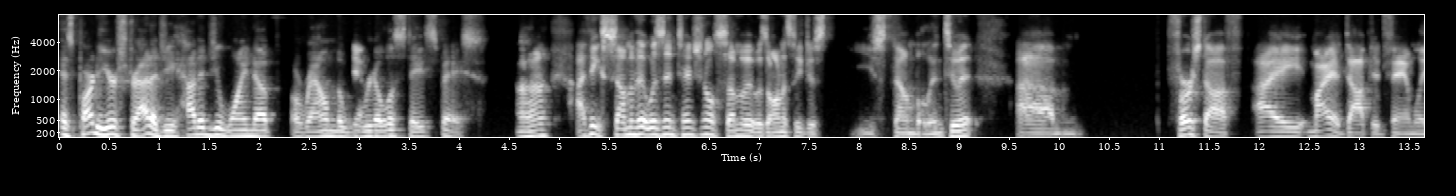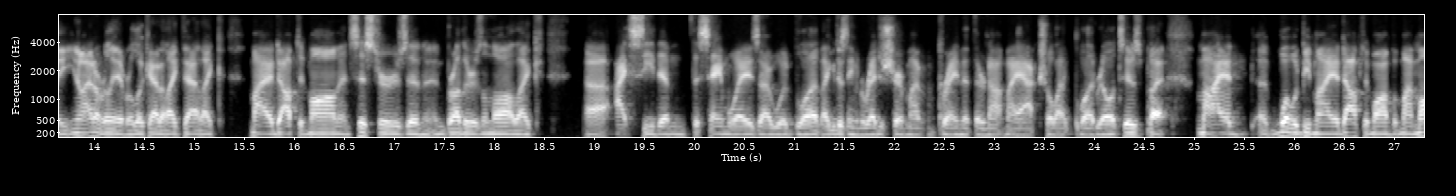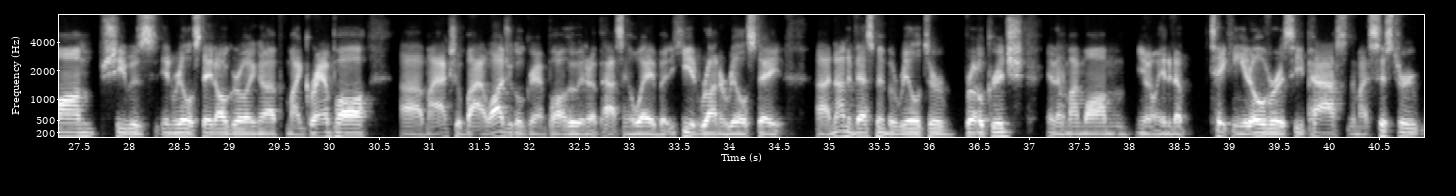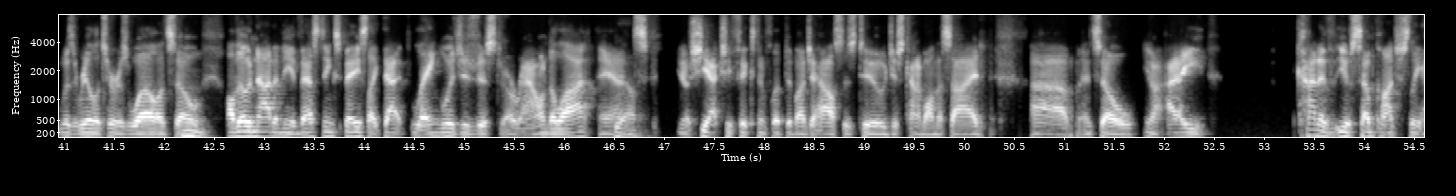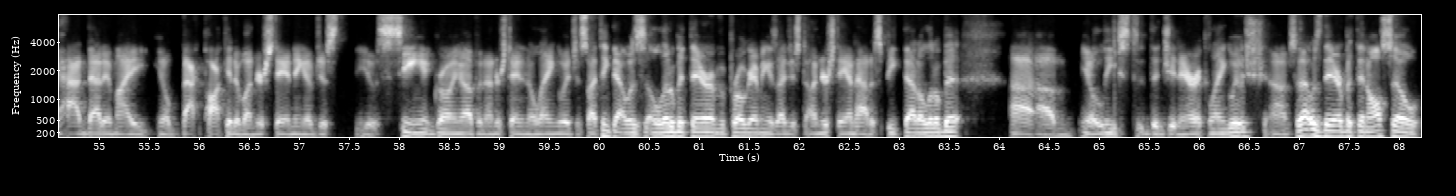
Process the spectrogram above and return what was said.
As part of your strategy, how did you wind up around the yeah. real estate space? Uh huh. I think some of it was intentional. Some of it was honestly just you stumble into it. Um, first off, I my adopted family, you know, I don't really ever look at it like that. Like my adopted mom and sisters and, and brothers in law, like uh, I see them the same way as I would blood. Like it doesn't even register in my brain that they're not my actual like blood relatives. But my uh, what would be my adopted mom, but my mom, she was in real estate all growing up. My grandpa, uh, my actual biological grandpa, who ended up passing away, but he had run a real estate, uh, not investment, but realtor brokerage. And then my mom, you know, ended up taking it over as he passed. And then my sister was a realtor as well. And so, mm. although not in the investing space, like that language is just around a lot. And yeah you know, she actually fixed and flipped a bunch of houses too, just kind of on the side. Um, and so, you know, I kind of, you know, subconsciously had that in my, you know, back pocket of understanding of just, you know, seeing it growing up and understanding the language. And so I think that was a little bit there of a programming as I just understand how to speak that a little bit, um, you know, at least the generic language. Um, so that was there. But then also,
